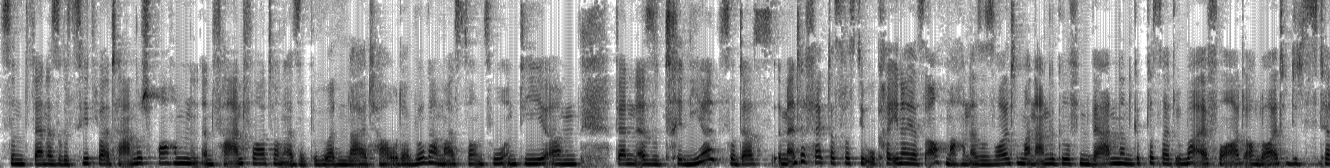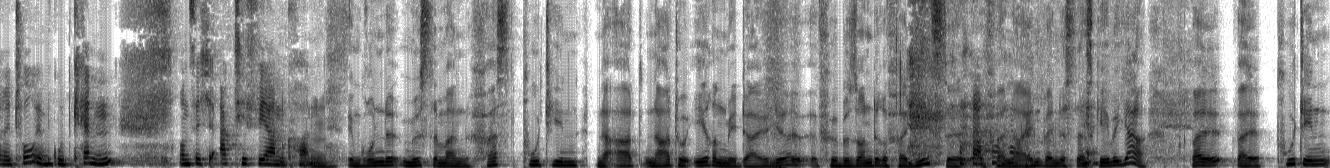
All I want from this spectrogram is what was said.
sind werden also gezielt Leute angesprochen in Verantwortung, also Behördenleiter oder Bürgermeister und so, und die ähm, werden also trainiert, so dass im Endeffekt das, was die Ukrainer jetzt auch machen. Also sollte man angegriffen werden, dann gibt es halt überall vor Ort auch Leute, die das Territorium gut kennen und sich aktiv wehren können. Mhm. Im Grunde müsste man fast Putin eine Art NATO-Ehrenmedaille für besondere Verdienste verleihen, wenn es das gäbe. Ja, weil, weil Putin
